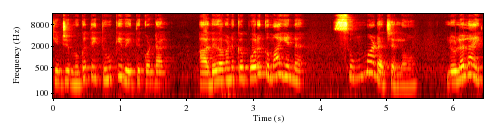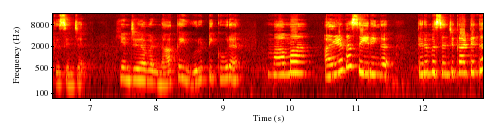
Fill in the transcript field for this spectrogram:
என்று முகத்தை தூக்கி வைத்து கொண்டாள். அது அவனுக்கு பொறுக்குமா என்ன? சும்மாடா செல்லம் லுலலாய்க்கு செஞ்சேன் என்று அவன் நாக்கை உருட்டி கூற மாமா அழகா செய்றீங்க. திரும்ப செஞ்சு காட்டுங்க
